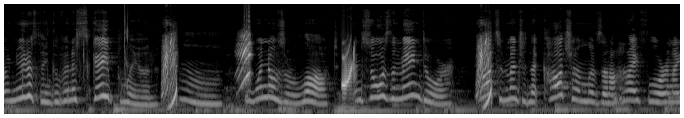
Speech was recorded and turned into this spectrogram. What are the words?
I need to think of an escape plan. Hmm. The windows are locked, and so is the main door. Not to mention that Kacchan lives on a high floor and I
